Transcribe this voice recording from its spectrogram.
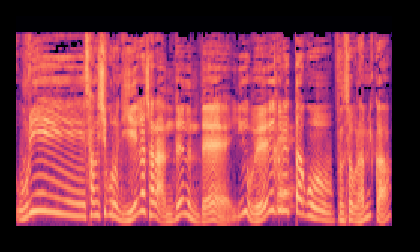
우리 상식으로는 이해가 잘 안 되는데 이게 왜 네. 그랬다고 네. 분석을 합니까?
